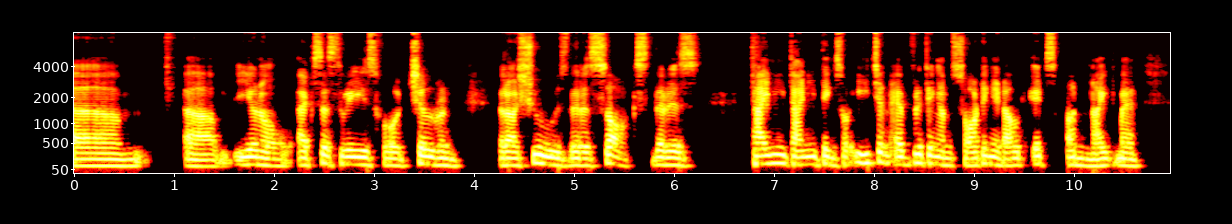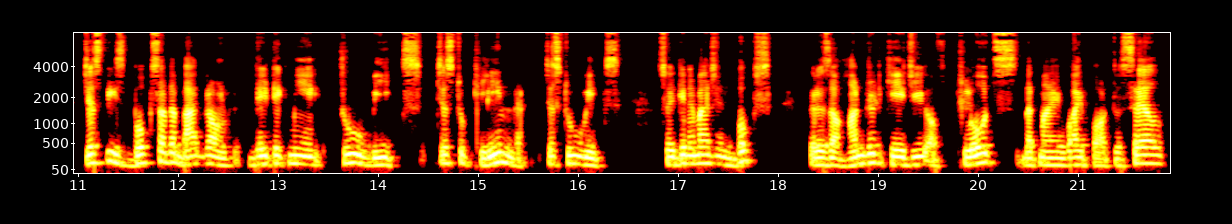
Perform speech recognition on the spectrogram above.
um, um, you know accessories for children. There are shoes, there is socks, there is tiny, tiny things. So each and everything, I'm sorting it out. It's a nightmare. Just these books are the background. They take me two weeks just to clean them, just two weeks. So you can imagine books there is a 100 kg of clothes that my wife bought to sell.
